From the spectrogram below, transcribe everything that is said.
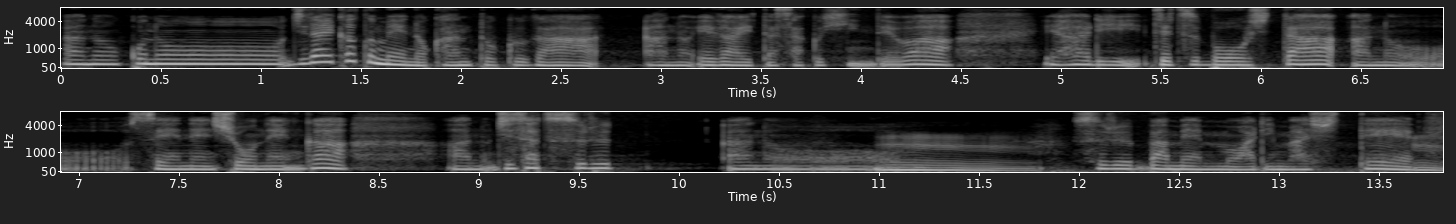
あの、この時代革命の監督が、あの、描いた作品では、やはり絶望した、あの、青年少年が、あの、自殺する、あの、うん。する場面もありまして、うんうん。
